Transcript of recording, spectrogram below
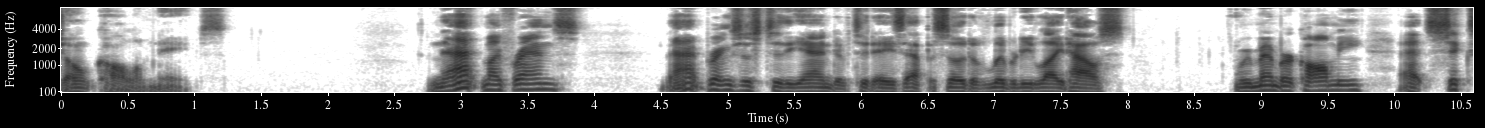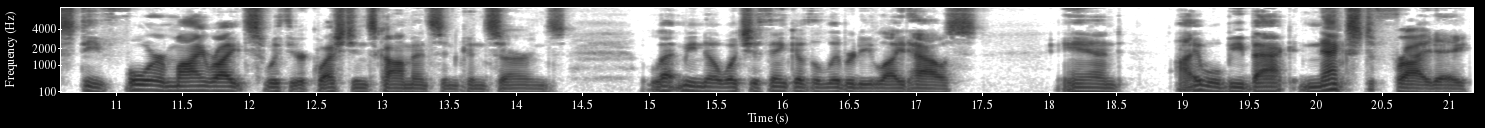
Don't call them names. And that, my friends, that brings us to the end of today's episode of Liberty Lighthouse. Remember, call me at 64 My Rights with your questions, comments, and concerns. Let me know what you think of the Liberty Lighthouse. And I will be back next Friday,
